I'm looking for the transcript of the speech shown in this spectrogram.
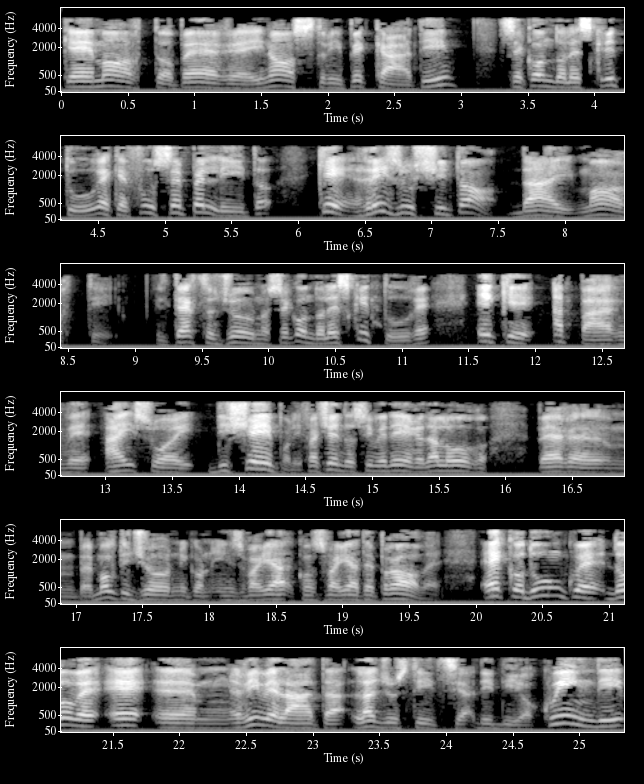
che è morto per i nostri peccati, secondo le scritture, che fu seppellito che risuscitò dai morti il terzo giorno secondo le scritture e che apparve ai suoi discepoli, facendosi vedere da loro per, ehm, per molti giorni con, svaria, con, svariate prove. Ecco dunque dove è eh, rivelata la giustizia di Dio. Quindi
